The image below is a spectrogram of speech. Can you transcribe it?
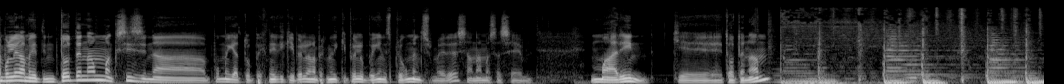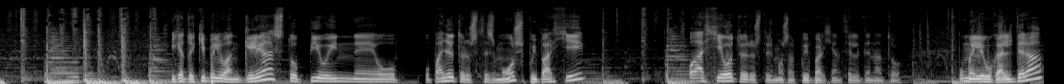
Μια που λέγαμε για την Tottenham, αξίζει να πούμε για το παιχνίδι κυπέλου, ένα παιχνίδι κυπέλου που έγινε τις προηγούμενες μέρες ανάμεσα σε Μαρίν και Tottenham. Για το κύπελο Αγγλίας, το οποίο είναι ο, ο παλιότερος θεσμός που υπάρχει, ο αρχαιότερος θεσμός που υπάρχει αν θέλετε να το πούμε λίγο καλύτερα.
